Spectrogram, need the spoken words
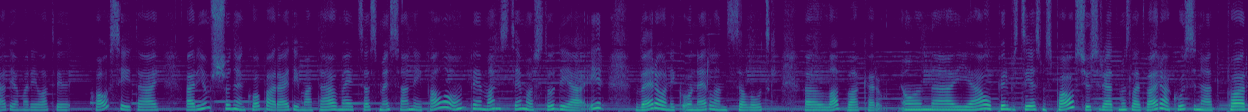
Rādījumi, arī Latvijas klausītāji. Ar jums šodien kopā raidījumā tēva meitas esmu es Anija Palo, un pie manis ciemos studijā ir Veronika un Erlands Zalūcki. Uh, labvakar! Un uh, jau pirms dziesmas pauzes jūs varētu mazliet vairāk uzzināt par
